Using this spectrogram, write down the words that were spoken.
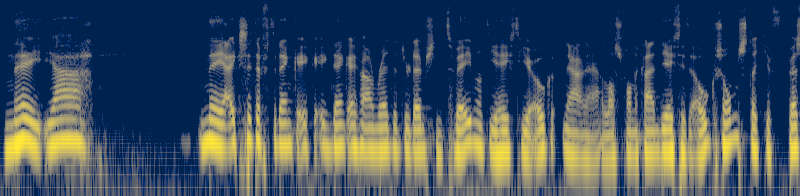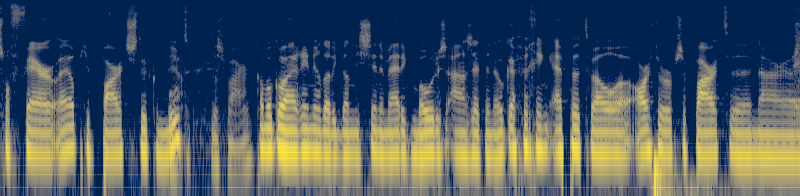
Nee, ja. Nee, ja, ik zit even te denken. Ik, ik denk even aan Red Dead Redemption 2, want die heeft hier ook nou, nou ja, last van een klein. Die heeft dit ook soms, dat je best wel ver hè, op je paard stukken moet. Ja, dat is waar. Ik kan me ook wel herinneren dat ik dan die cinematic modus aanzet en ook even ging appen, terwijl eh, Arthur op zijn paard eh, naar eh,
